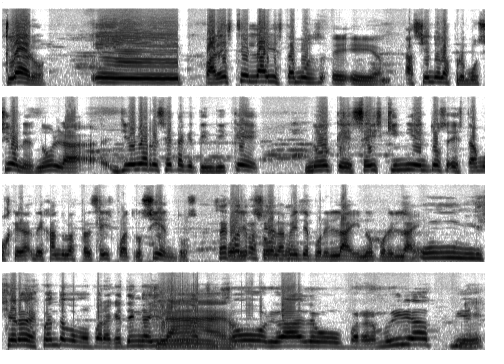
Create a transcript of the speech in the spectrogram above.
Claro. Eh, para este live estamos eh, eh, haciendo las promociones, ¿no? La lleva receta que te indiqué, no que 6500 estamos dejándolo hasta el 6400, por el- 6400. solamente por el live, ¿no? Por el live. un ligero descuento como para que tenga ahí un Claro. accesorio, algo para la movilidad. Bien.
